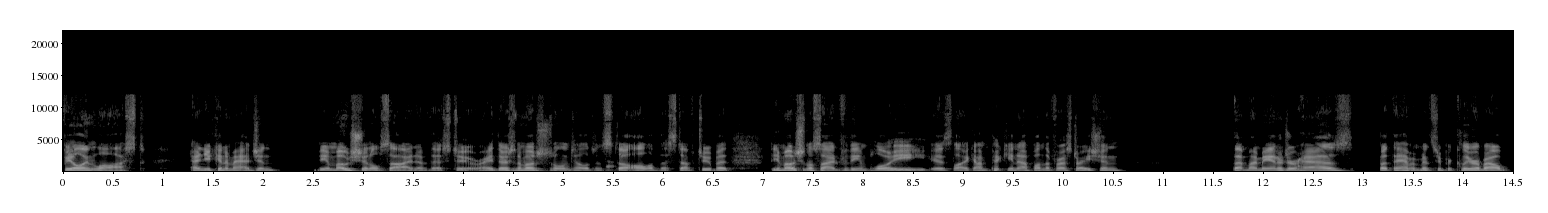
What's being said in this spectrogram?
feeling lost. And you can imagine the emotional side of this too right? There's an emotional intelligence to all of this stuff too but the emotional side for the employee is like i'm picking up on the frustration that my manager has but they haven't been super clear about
